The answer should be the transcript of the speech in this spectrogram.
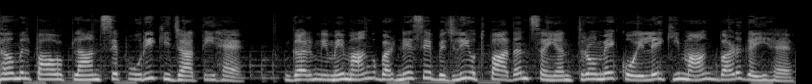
थर्मल पावर प्लांट से पूरी की जाती है। गर्मी में मांग बढ़ने से बिजली उत्पादन संयंत्रों में कोयले की मांग बढ़ गई है।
